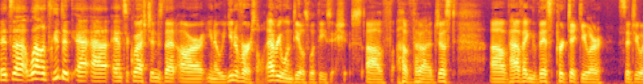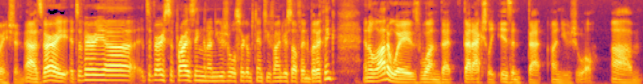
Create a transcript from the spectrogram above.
It's uh well, it's good to uh, uh, answer questions that are you know universal. Everyone deals with these issues of of uh, just of having this particular situation. Uh, it's very, it's a very, uh, it's a very surprising and unusual circumstance you find yourself in. But I think, in a lot of ways, one that that actually isn't that unusual. Um,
